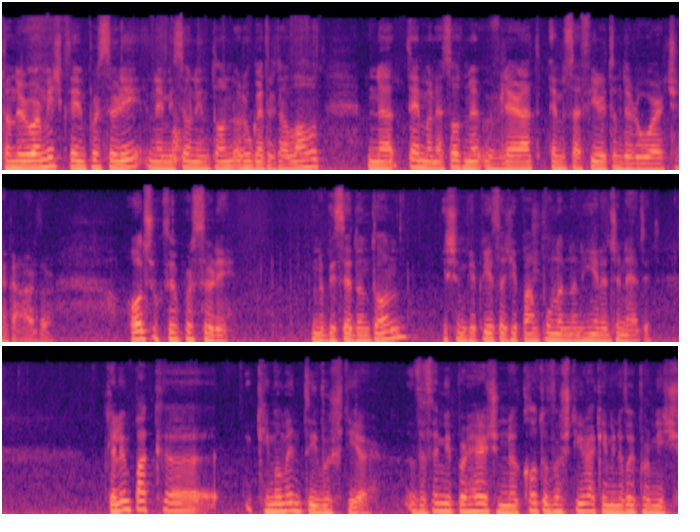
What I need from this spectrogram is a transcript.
Të nderuar miq, kthehemi përsëri në emisionin tonë Rruga drejt Allahut në temën e sotme vlerat e mysafirit të nderuar që na ka ardhur. Hoxhë, kthehemi përsëri në bisedën tonë, ishim ke pjesa që i pamë punët nën hijen e xhenetit. Kalojmë pak ky moment është i vështirë dhe themi përherë që në kohë të vështira kemi nevojë për miq.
